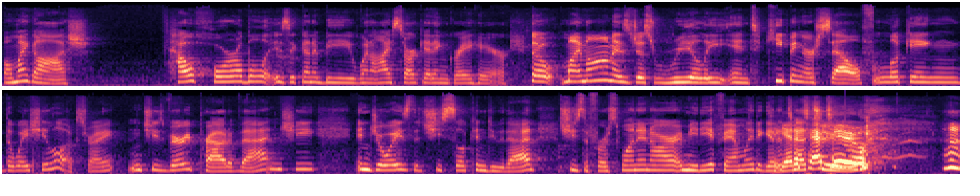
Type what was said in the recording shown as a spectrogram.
oh my gosh, how horrible is it going to be when I start getting gray hair? So, my mom is just really into keeping herself looking the way she looks, right? And she's very proud of that and she enjoys that she still can do that. She's the first one in our immediate family to get, To a, get a tattoo, tattoo.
